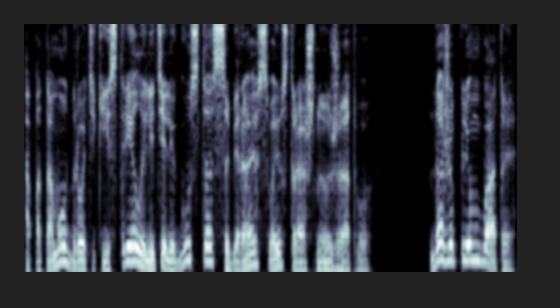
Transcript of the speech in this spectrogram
а потому дротики и стрелы летели густо, собирая свою страшную жатву. Даже плюмбаты,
